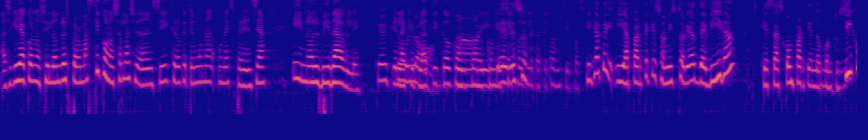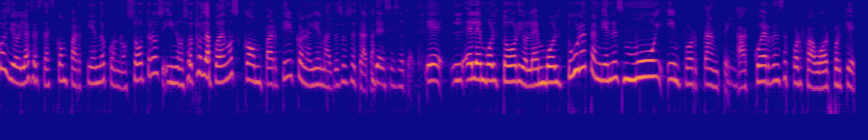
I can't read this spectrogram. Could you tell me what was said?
Así que ya conocí Londres, pero más que conocer la ciudad en sí, creo que tengo una, una experiencia inolvidable. Qué que la que platico con, con- Ay, con que mis hijos, eso- le platico a mis hijos. Fíjate, y aparte que son historias de vida que estás compartiendo con tus hijos y hoy las estás compartiendo con nosotros y nosotros la podemos compartir con alguien más. De eso se trata. De eso se trata. Eh, el envoltorio, la envoltura también es muy importante. Acuérdense, por favor, porque,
